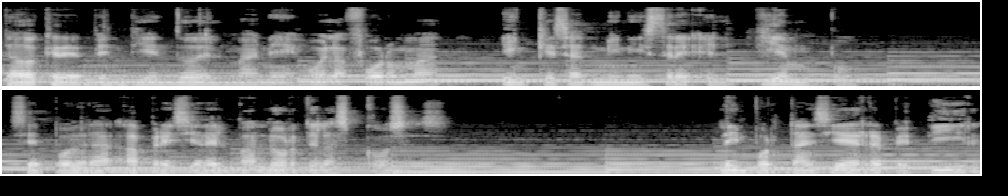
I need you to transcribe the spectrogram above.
dado que dependiendo del manejo de la forma en que se administre el tiempo, se podrá apreciar el valor de las cosas. La importancia de repetir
